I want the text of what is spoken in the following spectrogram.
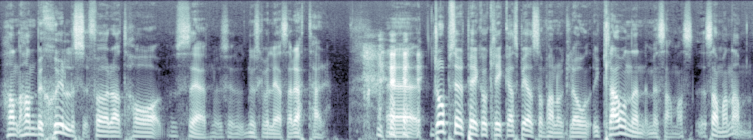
han, han beskylls för att ha, se, nu, ska, nu ska vi läsa rätt här. Eh, Dropsy är ett peka och klicka-spel som handlar om clown, clownen med samma, samma namn.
